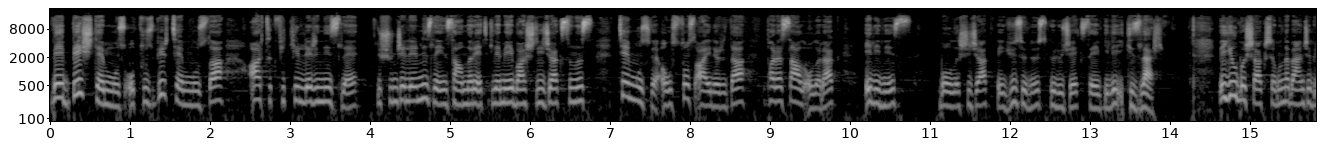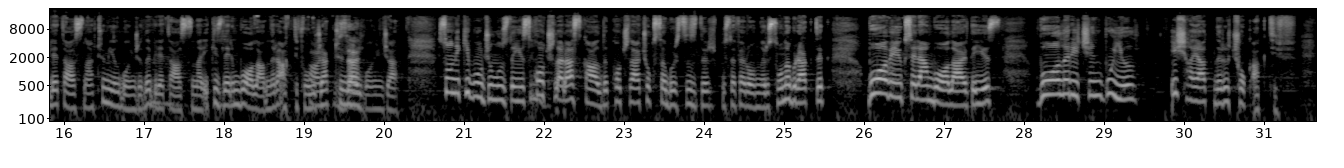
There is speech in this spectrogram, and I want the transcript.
ve 5 Temmuz 31 Temmuz'da artık fikirlerinizle, düşüncelerinizle insanları etkilemeye başlayacaksınız. Temmuz ve Ağustos ayları da parasal olarak eliniz bollaşacak ve yüzünüz gülecek sevgili ikizler. Ve yılbaşı akşamında bence bilet alsınlar. Tüm yıl boyunca da bilet alsınlar. İkizlerin bu alanları aktif olacak tüm güzel. yıl boyunca. Son iki burcumuzdayız. Koçlar az kaldı. Koçlar çok sabırsızdır. Bu sefer onları sona bıraktık. Boğa ve yükselen boğalardayız. Boğalar için bu yıl iş hayatları çok aktif.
